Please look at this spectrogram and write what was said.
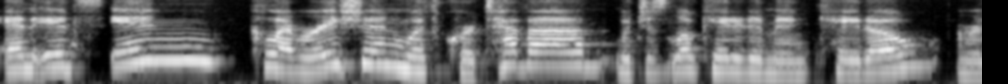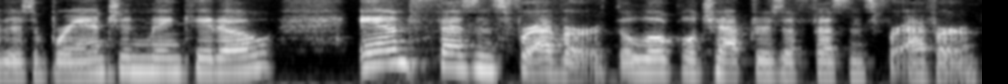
And it's in collaboration with Corteva, which is located in Mankato, or there's a branch in Mankato, and Pheasants Forever, the local chapters of Pheasants Forever.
